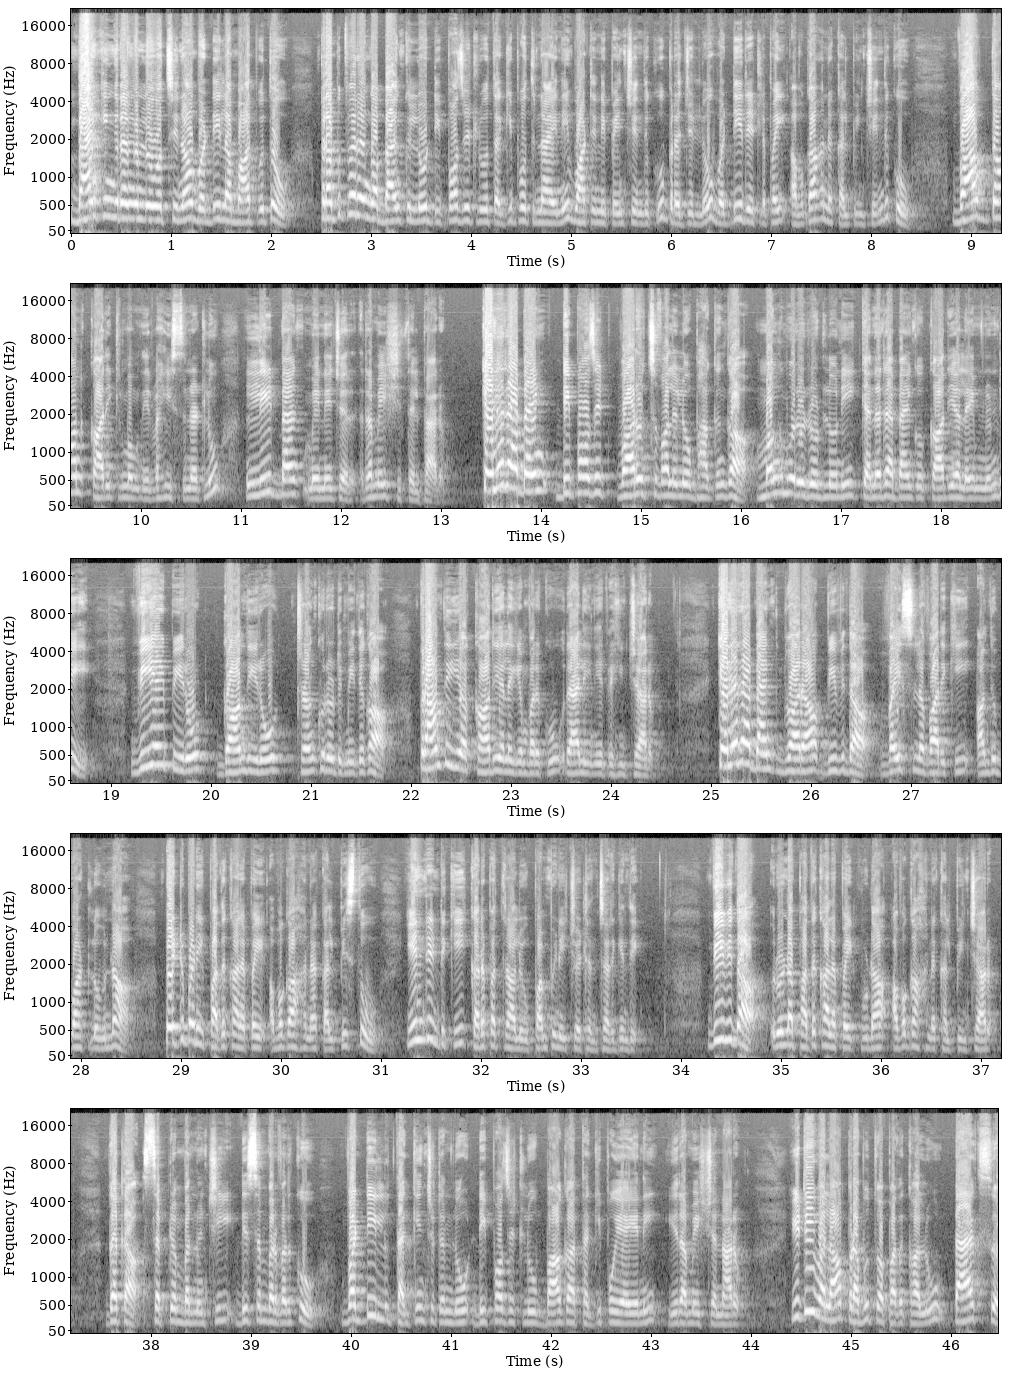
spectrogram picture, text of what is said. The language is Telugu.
బ్యాంకింగ్ రంగంలో వచ్చిన వడ్డీల మార్పుతో ప్రభుత్వ రంగ బ్యాంకుల్లో డిపాజిట్లు తగ్గిపోతున్నాయని వాటిని పెంచేందుకు ప్రజల్లో వడ్డీ రేట్లపై అవగాహన కల్పించేందుకు వాగ్దాన్ కార్యక్రమం నిర్వహిస్తున్నట్లు లీడ్ బ్యాంక్ మేనేజర్ రమేష్ తెలిపారు. కెనరా బ్యాంక్ డిపాజిట్ వారోత్సవాలలో భాగంగా మంగమూరు రోడ్లోని కెనరా బ్యాంకు కార్యాలయం నుండి VIP road Gandhi road trunk road మీదుగా ప్రాంతీయ కార్యాలయం వరకు ర్యాలీ నిర్వహించారు. కెనరా బ్యాంక్ ద్వారా వివిధ వయసుల వారికి అందుబాటులో ఉన్న పెట్టుబడి పథకాలపై అవగాహన కల్పిస్తూ ఇంటింటికి కరపత్రాలు పంపిణీ చేయడం జరిగింది. వివిధ రుణ పథకాలపై కూడా అవగాహన కల్పించారు. గత సెప్టెంబర్ నుంచి డిసెంబర్ వరకు వడ్డీలు తగ్గించడంలో డిపాజిట్లు బాగా తగ్గిపోయాయని రమేష్ అన్నారు. ఇటీవల ప్రభుత్వ పథకాలు ట్యాక్స్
